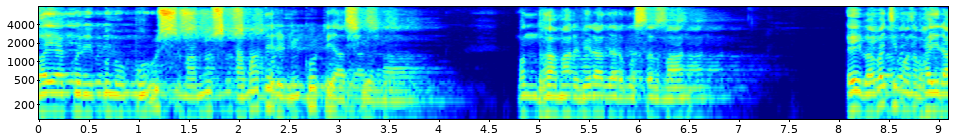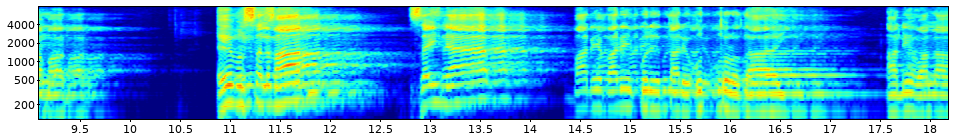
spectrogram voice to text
দয়া করে কোনো পুরুষ মানুষ আমাদের নিকটে আসিও না। বন্ধু আমার, বেরাদার মুসলমান, এই বাবা জীবন ভাইরা আমার, এই মুসলমান বারে বারে করে তারে উত্তর দেয় আনেওয়ালা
